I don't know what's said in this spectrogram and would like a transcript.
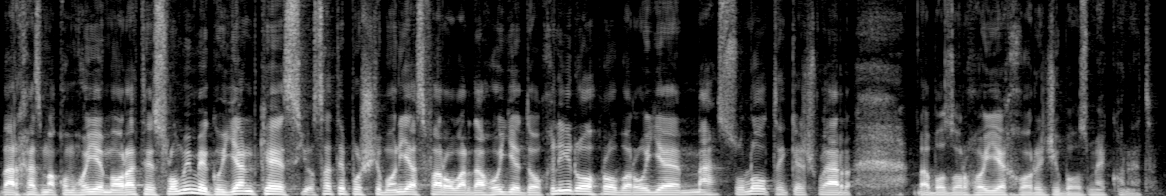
برخی از مقام های امارت اسلامی می‌گویند که سیاست پشتیبانی از فراورده های داخلی راه را برای محصولات کشور به بازارهای خارجی باز می‌کند.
